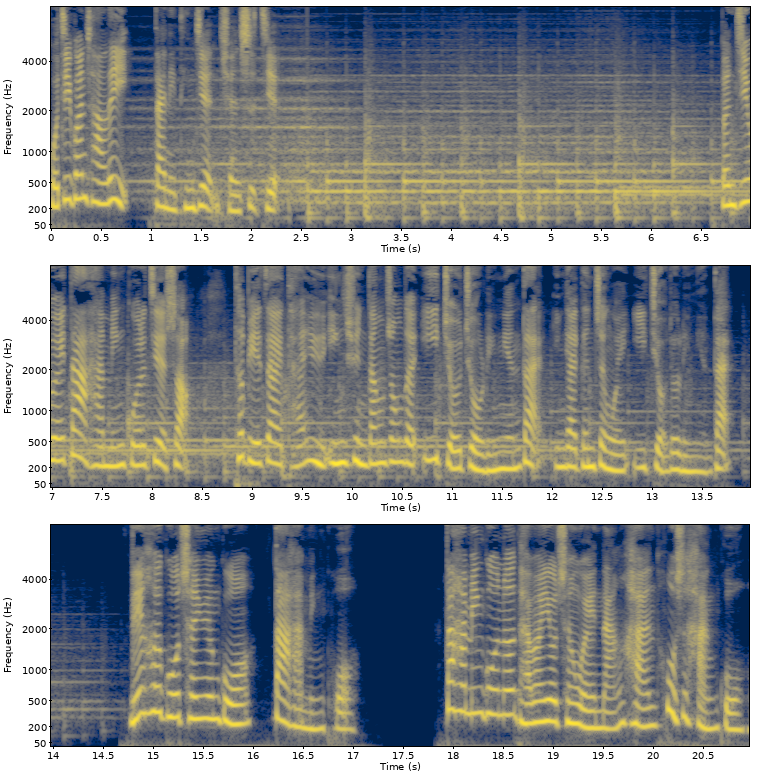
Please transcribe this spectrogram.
国际观察力带你听见全世界。本集为大韩民国的介绍，特别在台语音讯当中的一九九零年代，应该更正为一九六零年代。联合国成员国大韩民国，大韩民国呢，台湾又称为南韩或是韩国。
